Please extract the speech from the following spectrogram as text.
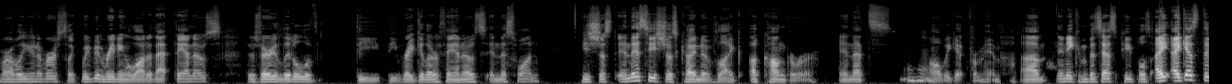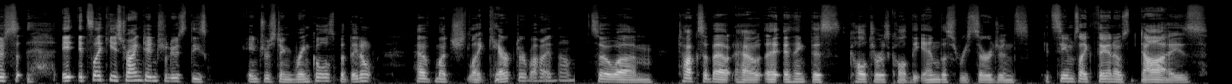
Marvel universe. Like we've been reading a lot of that Thanos. There's very little of the the regular Thanos in this one. He's just in this. He's just kind of like a conqueror, and that's Mhm. all we get from him. Um, and he can possess people's. I, I guess there's. It, it's like he's trying to introduce these interesting wrinkles, but they don't have much like character behind them. So um, talks about how I, I think this culture is called the endless resurgence. It seems like Thanos dies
